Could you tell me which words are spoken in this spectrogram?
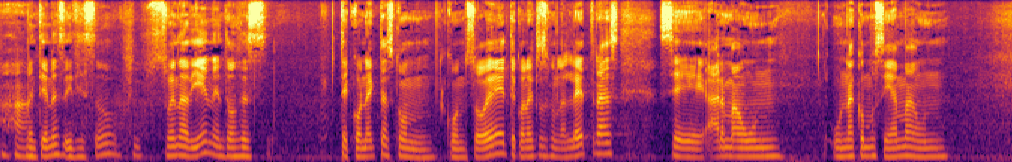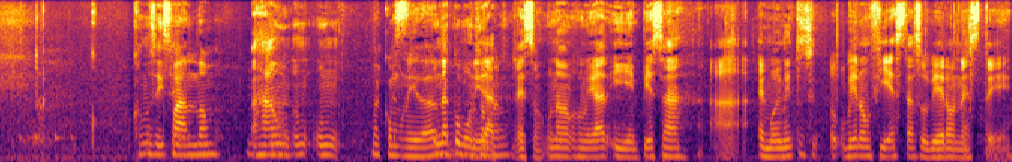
Ajá. ¿me entiendes? Y dices, oh, suena bien, entonces te conectas con, con Zoe, te conectas con las letras, se arma un, una, ¿cómo se llama? Un, ¿cómo se dice? Fandom. Ajá, un, un- un- Una comunidad. una comunidad, eso, una comunidad y empieza a, el movimiento, hubieron fiestas, hubieron este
